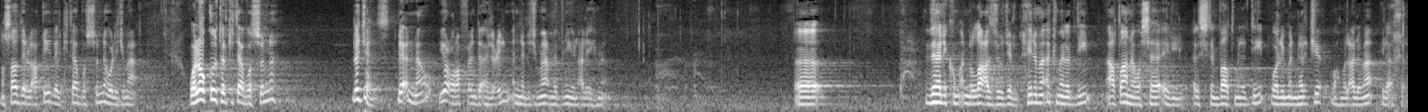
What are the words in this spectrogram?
مصادر العقيدة الكتاب والسنة والإجماع. ولو قلت الكتاب والسنة لجاز لأنه يعرف عند أهل العلم أن الإجماع مبني عليهما. آه ذلكم أن الله عز وجل حينما أكمل الدين أعطانا وسائل الاستنباط من الدين ولمن نرجع وهم العلماء إلى آخره.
